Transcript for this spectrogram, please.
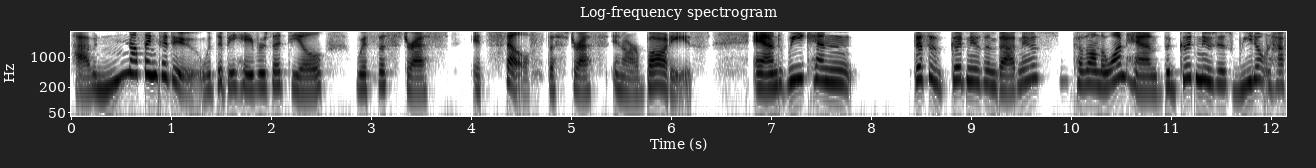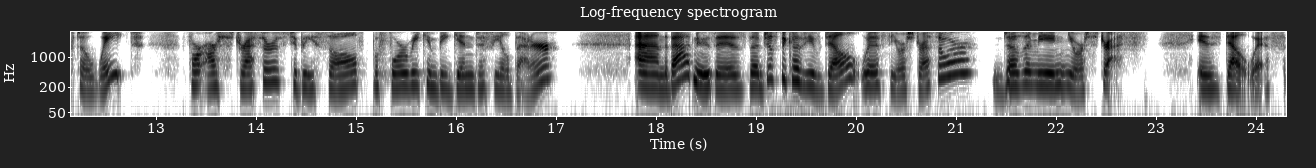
have nothing to do with the behaviors that deal with the stress itself, the stress in our bodies. And we can this is good news and bad news because on the one hand, the good news is we don't have to wait for our stressors to be solved before we can begin to feel better. And the bad news is that just because you've dealt with your stressor doesn't mean your stress is dealt with.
